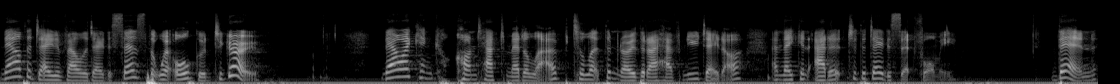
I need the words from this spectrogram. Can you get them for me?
Now the data validator says that we're all good to go. Now I can contact MetaLab to let them know that I have new data and they can add it to the dataset for me. Then,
